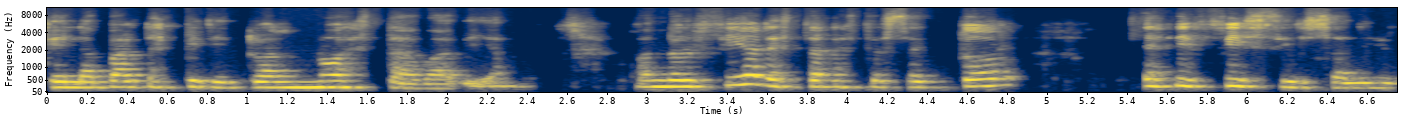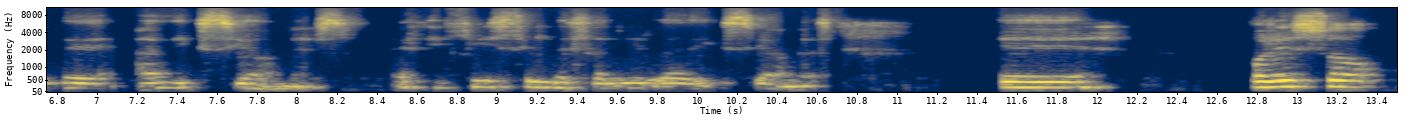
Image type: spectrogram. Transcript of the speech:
que la parte espiritual no estaba bien. Cuando el fiar está en este sector, es difícil salir de adicciones, es difícil de salir de adicciones. Eh, por eso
